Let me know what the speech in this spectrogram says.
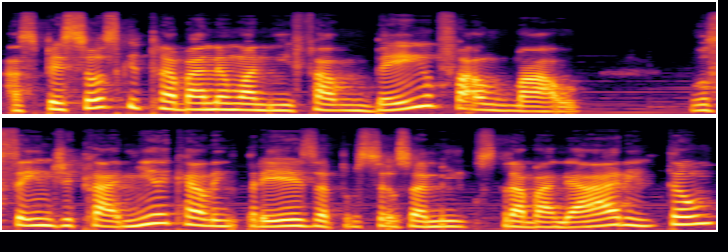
As pessoas que trabalham ali falam bem ou falam mal? Você indicaria aquela empresa para os seus amigos trabalharem? Então,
